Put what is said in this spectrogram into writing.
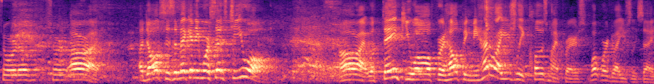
Sort of, sort of. All right. Adults, does it make any more sense to you all? All right. Well, thank you all for helping me. How do I usually close my prayers? What word do I usually say?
